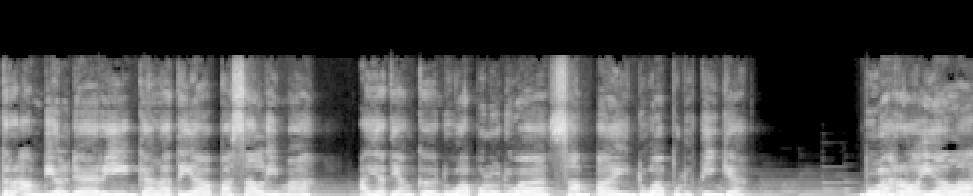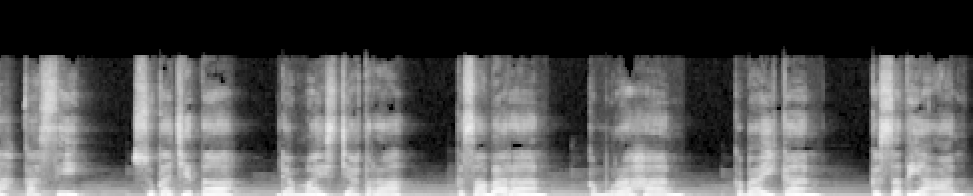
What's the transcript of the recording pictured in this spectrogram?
terambil dari Galatia pasal 5 ayat yang ke-22 sampai 23. Buah roh ialah kasih, sukacita, damai sejahtera, kesabaran, kemurahan, kebaikan, kesetiaan,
